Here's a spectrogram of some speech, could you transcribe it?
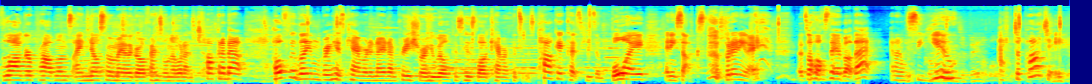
vlogger problems. I know some of my other girlfriends will know what I'm talking about. Hopefully William will bring his camera tonight. I'm pretty sure he will because his vlog camera fits in his pocket because he's a boy and he sucks. But anyway, that's all I'll say about that. And I will see you at the party.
